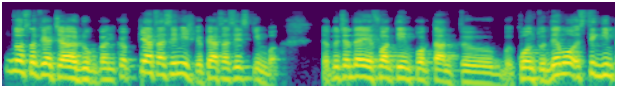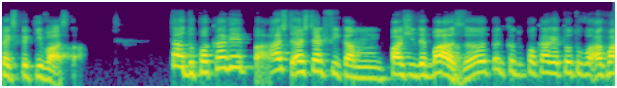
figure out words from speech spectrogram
nu o să fie același lucru, pentru că piața se mișcă, piața se schimbă. Și atunci de e foarte important uh, contul demo, strict din perspectiva asta. Da, după care aștia, aștia ar fi cam pașii de bază, pentru că după care totul... Acum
